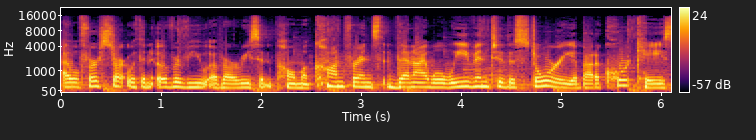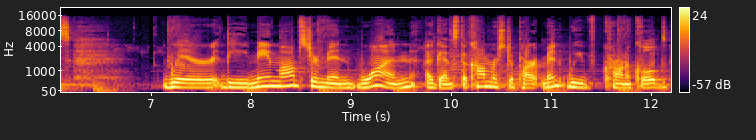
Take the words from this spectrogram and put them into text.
I will first start with an overview of our recent POMA conference, then I will weave into the story about a court case where the Maine lobstermen won against the Commerce Department. We've chronicled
